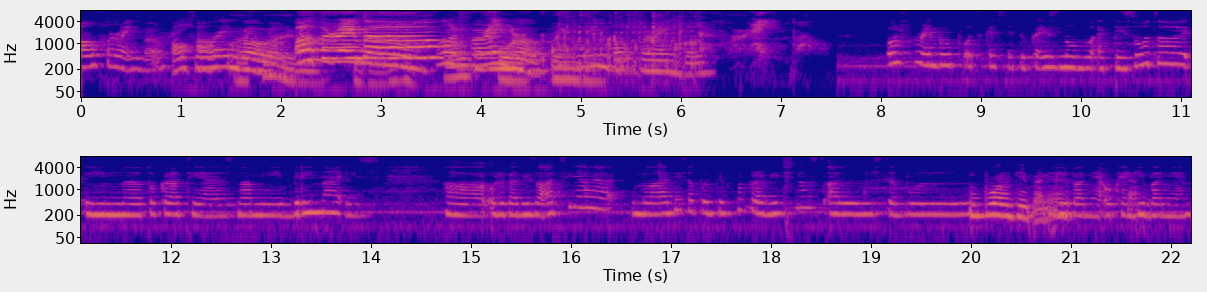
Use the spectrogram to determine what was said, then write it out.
All for rainbow. All for rainbow. All for rainbow. All for rainbow. rainbow. All for rainbow. All for rainbow podcast je tukaj z novo epizodo in uh, tokrat je z nami Brina iz uh, organizacije Mladi za podnebno pravičnost ali ste bolj. Bolj gibanje. Gibanje, ok, ja. gibanje.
